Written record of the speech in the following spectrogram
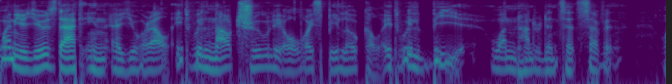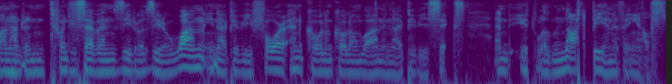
when you use that in a url it will now truly always be local. It will be 107 127.0.0.1 in IPv4 and colon colon 1 in IPv6 and it will not be anything else.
